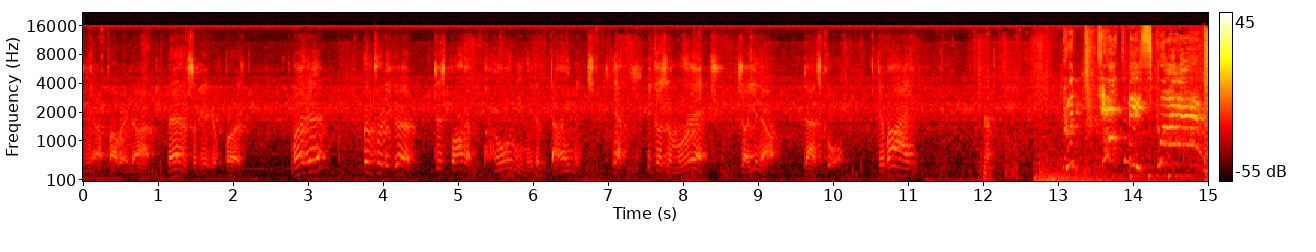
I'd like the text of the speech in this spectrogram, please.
Yeah, probably not. Bandits will get you first. My day? Been pretty good. Just bought a pony made of diamonds. Yeah, because I'm rich. So, you know, that's cool. Goodbye. Protect me, Squire!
